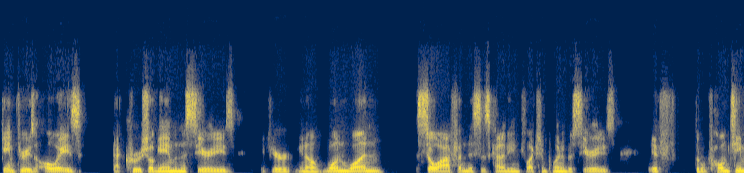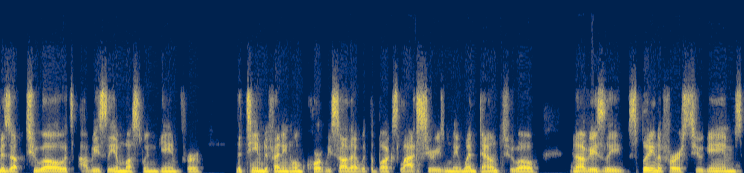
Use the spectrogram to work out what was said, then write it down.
game three is always that crucial game in the series. If you're you know one one, so often this is kind of the inflection point of a series. If the home team is up 2-0, it's obviously a must-win game for the team defending home court. We saw that with the Bucks last series when they went down 2-0, and obviously splitting the first two games.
